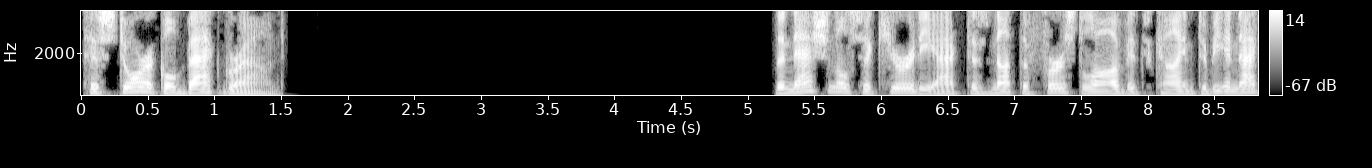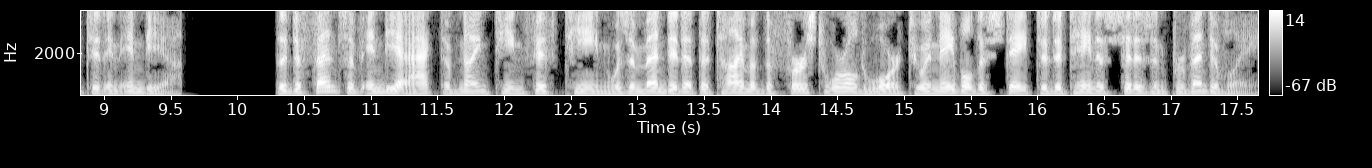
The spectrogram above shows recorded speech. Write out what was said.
Historical background The National Security Act is not the first law of its kind to be enacted in India. The Defence of India Act of 1915 was amended at the time of the First World War to enable the state to detain a citizen preventively.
